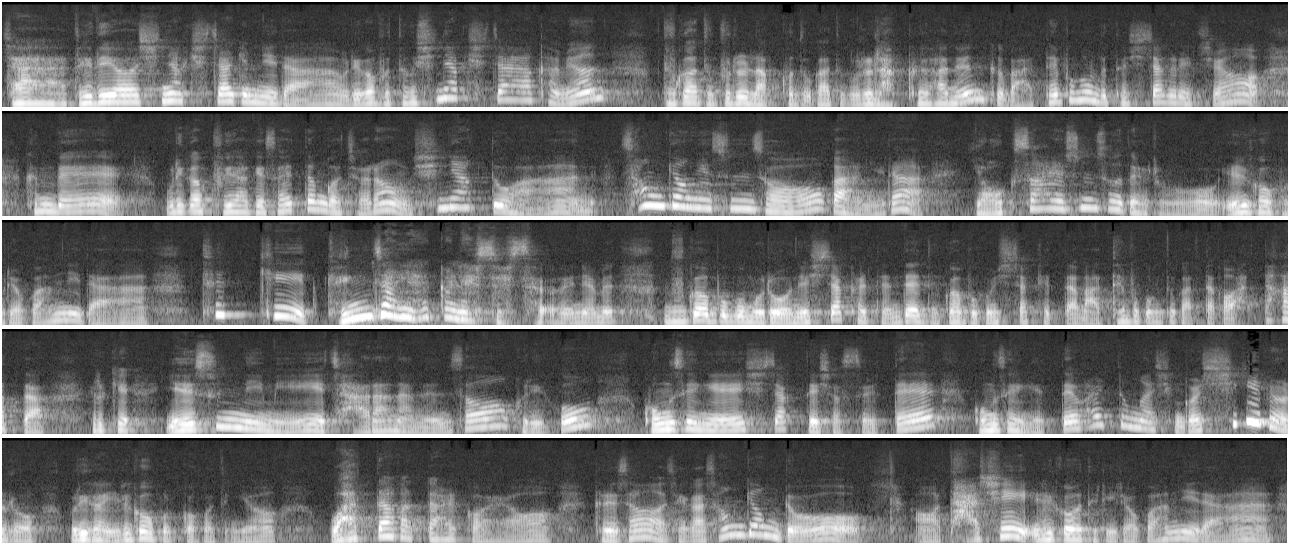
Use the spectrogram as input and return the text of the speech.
자, 드디어 신약 시작입니다. 우리가 보통 신약 시작하면 누가 누구를 낳고 누가 누구를 낳고 하는 그 마태복음부터 시작을 했죠. 근데 우리가 구약에서 했던 것처럼 신약 또한 성경의 순서가 아니라 역사의 순서대로 읽어보려고 합니다. 특히 굉장히 헷갈릴 수 있어요. 왜냐하면 누가복음으로 오늘 시작할 텐데 누가복음 시작했다, 마태복음도 갔다가 왔다 갔다 이렇게 예수님이 자라나면서 그리고 공생애 시작되셨을 때 공생애 때 활동하신 걸 시기별로 우리가 읽어볼 거거든요. 왔다 갔다 할 거예요. 그래서 제가 성경도 어, 다시 읽어드리려고 합니다.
